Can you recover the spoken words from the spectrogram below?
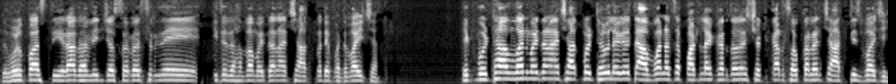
जवळपास तेरा धावींच्या सरसरीने इथे धावा मैदानाच्या आतमध्ये बनवायच्या एक मोठं आव्हान मैदानाच्या आतमध्ये ठेवलं गेलं. त्या आव्हानाचा पाठलाग करताना षटकार चौकारांची बाजी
